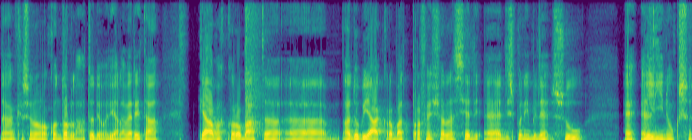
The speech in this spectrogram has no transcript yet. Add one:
anche se non ho controllato, devo dire la verità, che Acrobat, eh, Adobe Acrobat Professional sia eh, disponibile su eh, Linux,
